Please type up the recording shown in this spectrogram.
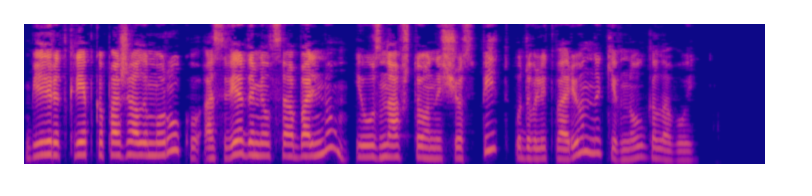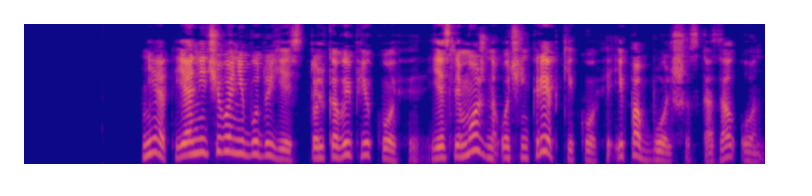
Биллерет крепко пожал ему руку, осведомился о больном и, узнав, что он еще спит, удовлетворенно кивнул головой. «Нет, я ничего не буду есть, только выпью кофе. Если можно, очень крепкий кофе и побольше», — сказал он.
